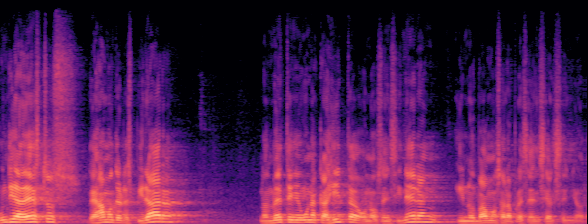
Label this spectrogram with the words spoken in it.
Un día de estos dejamos de respirar, nos meten en una cajita o nos incineran y nos vamos a la presencia del Señor.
